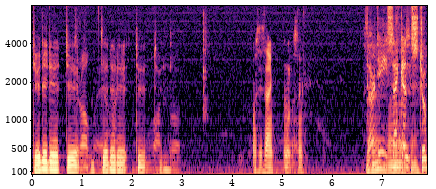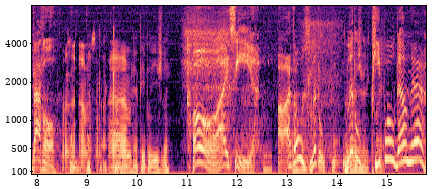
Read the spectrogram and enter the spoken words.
Do do do do do do do do. What's he saying? I'm not listening. Thirty Oh, seconds to battle. What is it? No, I'm listening. I can't Um, hear people usually. Oh, I see. Are those little little always really quiet. people down there?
